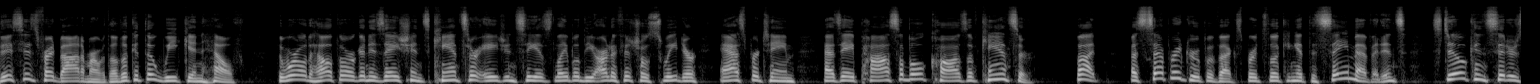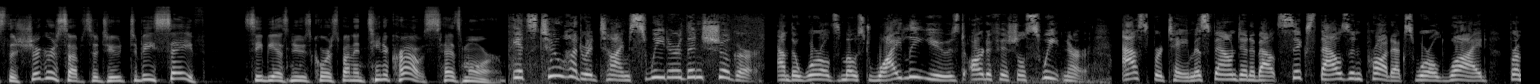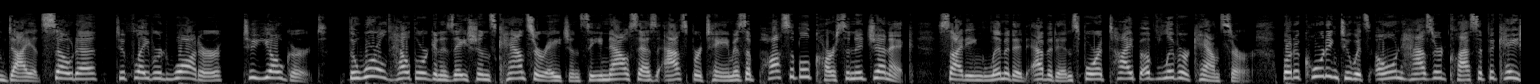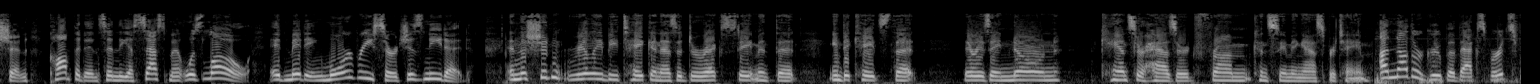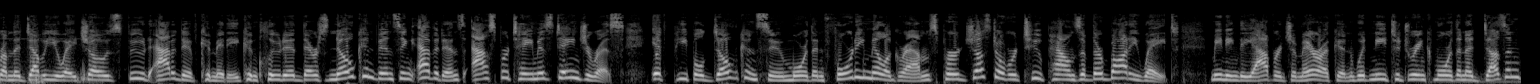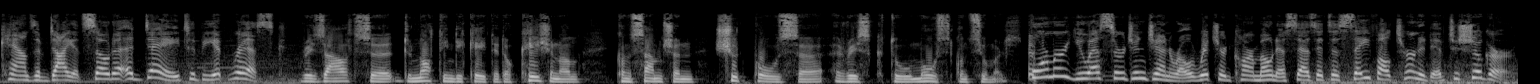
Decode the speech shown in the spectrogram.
This is Fred Bodimer with a look at the week in health. The World Health Organization's cancer agency has labeled the artificial sweetener aspartame as a possible cause of cancer. But a separate group of experts looking at the same evidence still considers the sugar substitute to be safe. CBS News correspondent Tina Kraus has more. It's 200 times sweeter than sugar and the world's most widely used artificial sweetener. Aspartame is found in about 6,000 products worldwide, from diet soda to flavored water to yogurt. The World Health Organization's cancer agency now says aspartame is a possible carcinogenic, citing limited evidence for a type of liver cancer. But according to its own hazard classification, confidence in the assessment was low, admitting more research is needed. And this shouldn't really be taken as a direct statement that indicates that there is a known cancer hazard from consuming aspartame. Another group of experts from the WHO's Food Additive Committee concluded there's no convincing evidence aspartame is dangerous if people don't consume more than 40 milligrams per just over two pounds of their body weight, meaning the average American would need to drink more than a dozen cans of diet soda a day to be at risk. Results uh, do not indicate that occasional consumption should pose uh, a risk to most consumers. Former U.S. Surgeon General Richard Carmona says it's a safe alternative to sugar.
